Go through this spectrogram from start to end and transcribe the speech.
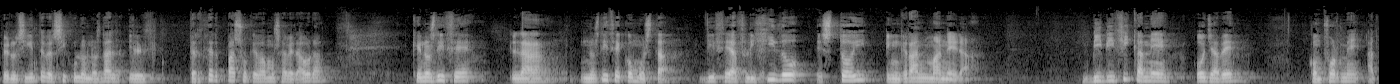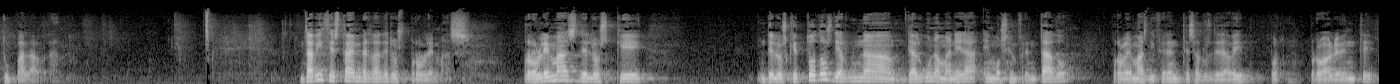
pero el siguiente versículo nos da el tercer paso que vamos a ver ahora, que nos dice, nos dice cómo está. Dice, afligido estoy en gran manera. Vivifícame, oh Yahvé, conforme a tu palabra. David está en verdaderos problemas, problemas de los que, de los que todos de alguna, de alguna manera hemos enfrentado problemas diferentes a los de David, probablemente,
